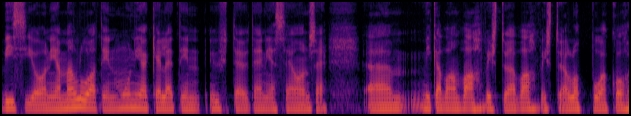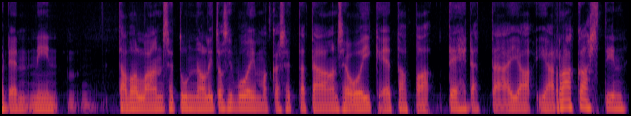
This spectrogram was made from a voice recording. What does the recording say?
visioon. Ja mä luotin mun ja Keletin yhteyteen ja se on se, mikä vaan vahvistuu ja vahvistuu ja loppua kohden, niin tavallaan se tunne oli tosi voimakas, että tämä on se oikea tapa tehdä tämä. Ja, ja rakastin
